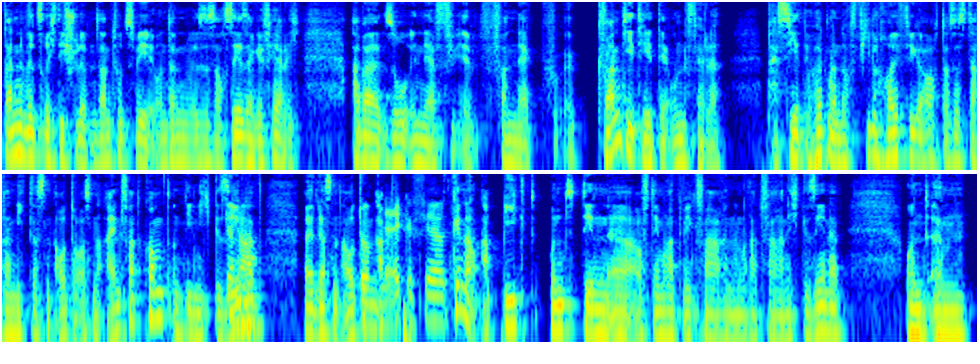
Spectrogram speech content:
dann wird's richtig schlimm, dann tut's weh und dann ist es auch sehr, sehr gefährlich. Aber so in der äh, von der Quantität der Unfälle passiert, hört man doch viel häufiger auch, dass es daran liegt, dass ein Auto aus einer Einfahrt kommt und die nicht gesehen genau. hat, äh, dass ein Auto um ab, genau abbiegt und den äh, auf dem Radweg fahrenden Radfahrer nicht gesehen hat. Und ähm,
